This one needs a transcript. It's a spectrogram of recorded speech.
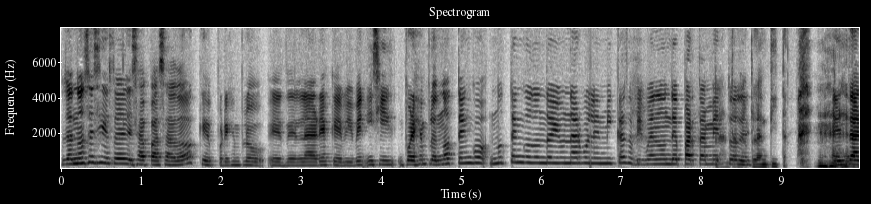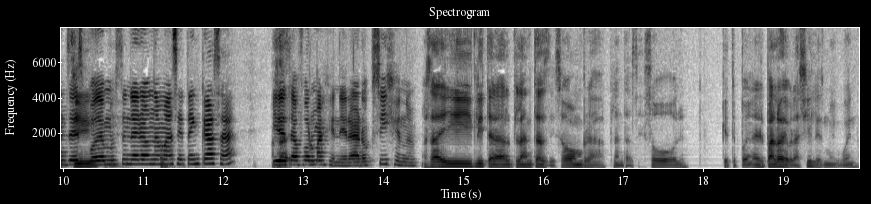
O sea, no sé si a ustedes les ha pasado que, por ejemplo, eh, del área que viven, y si, por ejemplo, no tengo, no tengo donde hay un árbol en mi casa, vivo en un departamento de plantita. Entonces podemos tener una maceta en casa y de esa forma generar oxígeno. O sea, hay literal plantas de sombra, plantas de sol, que te pueden... El palo de Brasil es muy bueno.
